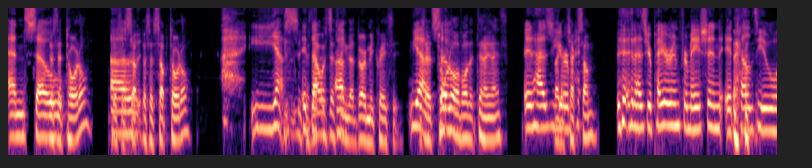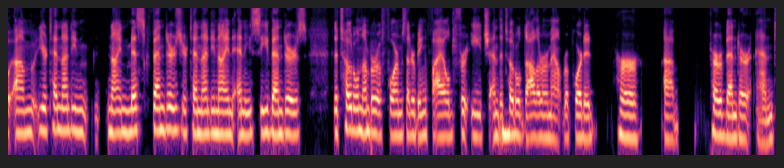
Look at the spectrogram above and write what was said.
And so, does it total? Does, uh, a, sub, does a subtotal? Yes, because that was the thing um, that drove me crazy. Yeah, Is total so of all the 1099s? It has like your checksum. It has your payer information. It tells you um, your 1099 MISC vendors, your 1099 NEC vendors, the total number of forms that are being filed for each, and the total dollar amount reported per uh, per vendor and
